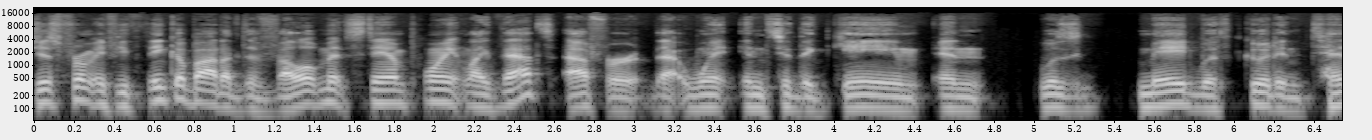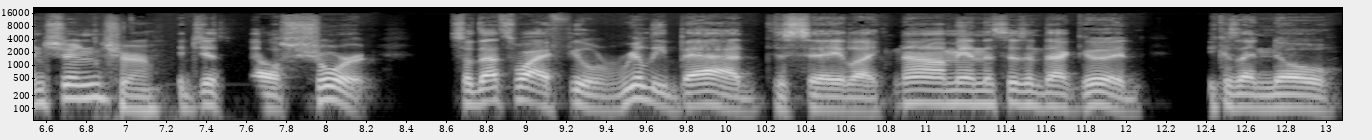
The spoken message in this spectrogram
just from if you think about a development standpoint like that's effort that went into the game and was made with good intention Sure. it just fell short so that's why i feel really bad to say like no man this isn't that good because i know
